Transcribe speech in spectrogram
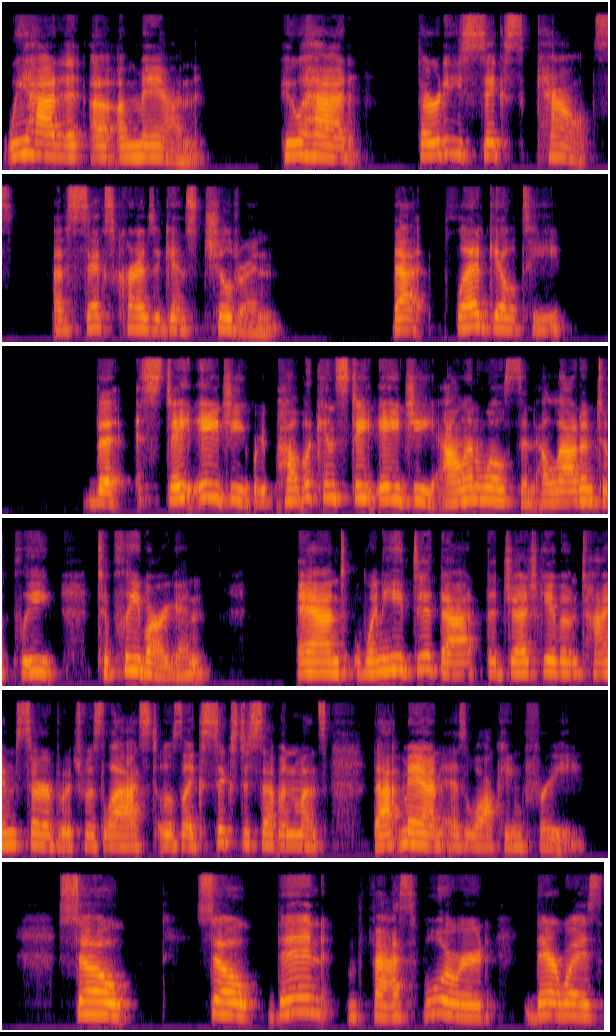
We had a, a man who had 36 counts of sex crimes against children that pled guilty the state AG, Republican state AG, Alan Wilson, allowed him to plea to plea bargain. And when he did that, the judge gave him time served, which was last, it was like six to seven months. That man is walking free. So, so then fast forward, there was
